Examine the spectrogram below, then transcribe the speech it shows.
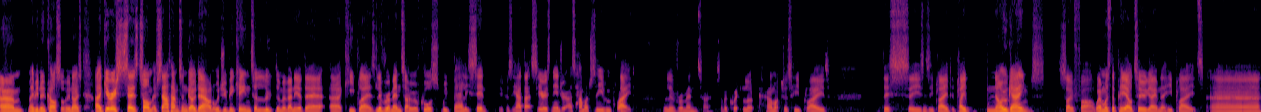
Um, maybe Newcastle, who knows? Uh, Girish says, Tom, if Southampton go down, would you be keen to loot them of any of their uh, key players? Livramento, who, of course, we barely seen because he had that serious knee injury. As how much has he even played? Livramento. Let's have a quick look. How much has he played this season? He played played no games so far? When was the PL2 game that he played? Uh,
